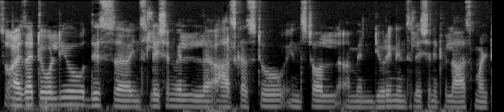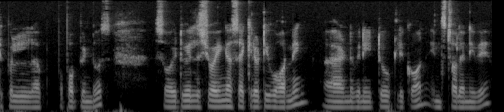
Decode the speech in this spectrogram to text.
so as I told you this uh, installation will uh, ask us to install I mean during installation it will ask multiple uh, pop-up windows. So it will showing a security warning and we need to click on install anyway.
